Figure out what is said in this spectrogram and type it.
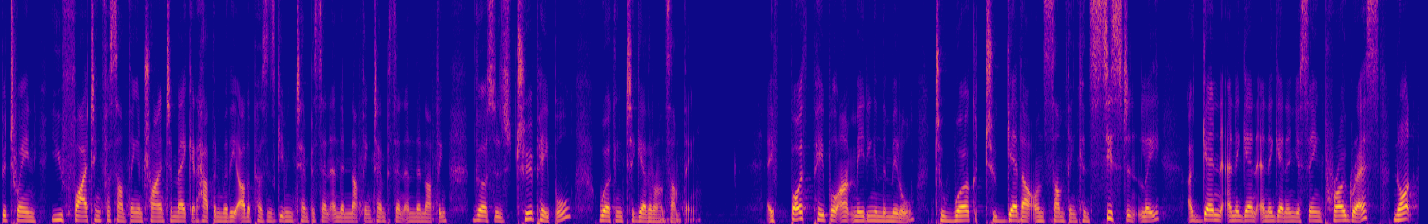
between you fighting for something and trying to make it happen where the other person's giving 10% and then nothing, 10% and then nothing, versus two people working together on something. If both people aren't meeting in the middle to work together on something consistently, again and again and again and you're seeing progress not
